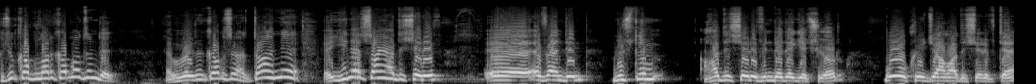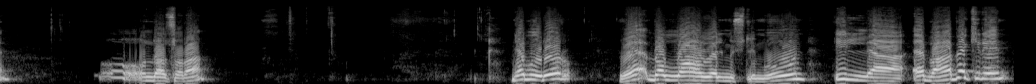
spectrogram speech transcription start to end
Bütün kapıları kapatın dedi. E bu Bekir'in kapısına. Daha ne? E yine Sahih hadis-i şerif e, efendim Müslim hadis-i şerifinde de geçiyor. Bu okuyacağım hadis-i şerifte. Ondan sonra ne buyuruyor? Ve ballahu vel müslimun illa Ebu Bekir'in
